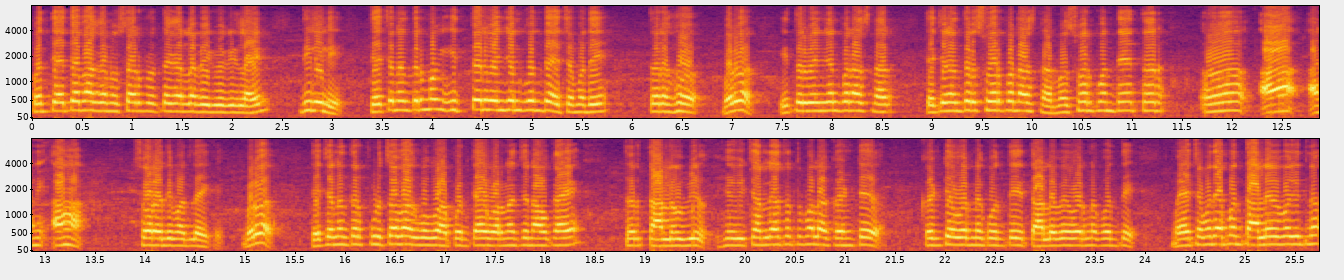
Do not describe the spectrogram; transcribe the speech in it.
पण त्या त्या भागानुसार प्रत्येकाला वेगवेगळी लाईन दिलेली आहे. त्याच्यानंतर मग इतर व्यंजन कोणतं आहे याच्यामध्ये? तर ह बरोबर? इतर व्यंजन पण असणार. त्याच्यानंतर स्वर पण असणार. मग स्वर कोणते? तर अ आ आणि आहा स्वरादीमधला एक आहे. बरोबर? त्याच्यानंतर पुढचा भाग बघू आपण काय वर्णाचे नाव काय? आहे? तर तालव्य. हे विचारलं आता तुम्हाला कंठ्य कंठ्य वर्ण कोणते? तालव्य वर्ण कोणते? मग याच्यामध्ये आपण तालव्य बघितलं.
